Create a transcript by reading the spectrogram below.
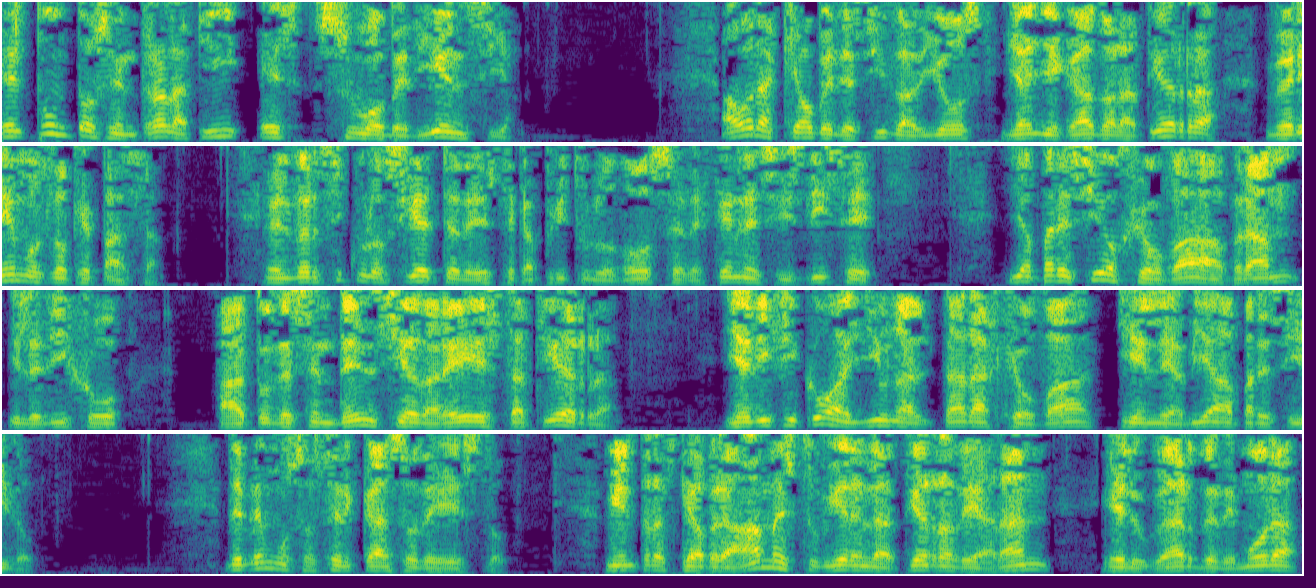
El punto central aquí es su obediencia. Ahora que ha obedecido a Dios y ha llegado a la tierra, veremos lo que pasa. El versículo siete de este capítulo doce de Génesis dice, Y apareció Jehová a Abraham y le dijo, A tu descendencia daré esta tierra. Y edificó allí un altar a Jehová, quien le había aparecido. Debemos hacer caso de esto. Mientras que Abraham estuviera en la tierra de Harán, el lugar de demora,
